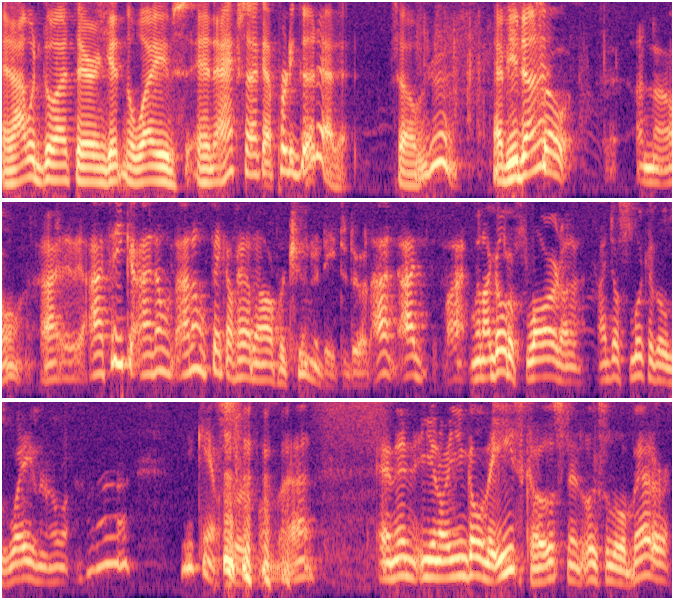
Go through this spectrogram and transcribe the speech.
And I would go out there and get in the waves, and actually I got pretty good at it. So Good. have you done it? So, uh, no, I I think I don't I don't think I've had an opportunity to do it. I, I, I when I go to Florida, I just look at those waves and I go, huh, you can't surf on that. And then you know you can go to the East Coast and it looks a little better,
